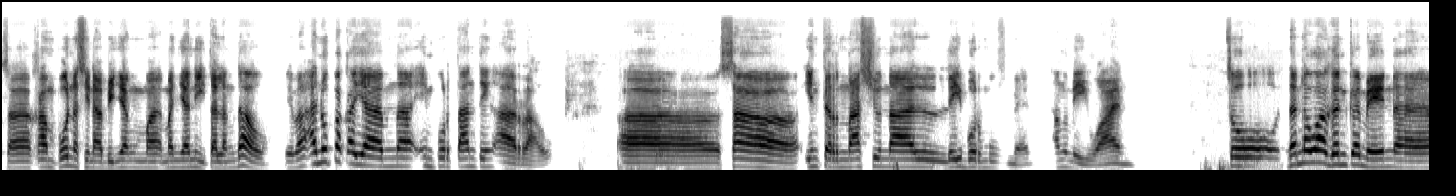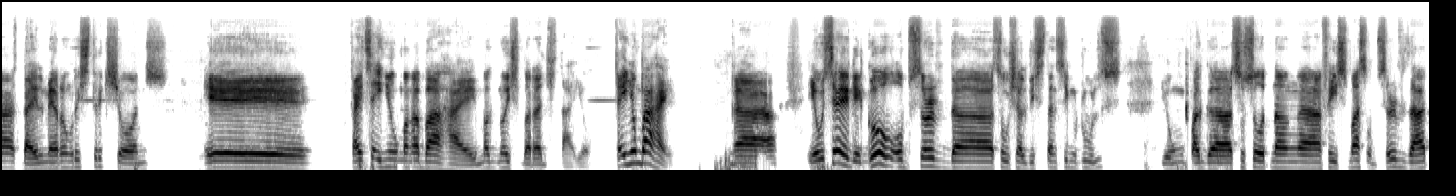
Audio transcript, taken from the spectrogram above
sa kampo na sinabi niyang manyanita lang daw, 'di ba? Ano pa kaya na importanteng araw uh, sa international labor movement ang May 1? So, nanawagan kami na dahil merong restrictions, eh kahit sa inyong mga bahay, mag-noise barrage tayo. Sa inyong bahay. Uh, eh, sige, go observe the social distancing rules. Yung pagsusuot uh, ng uh, face mask, observe that.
